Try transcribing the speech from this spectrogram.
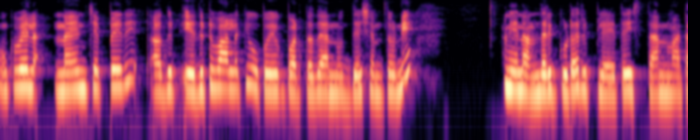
ఒకవేళ నేను చెప్పేది అది ఎదుటి వాళ్ళకి ఉపయోగపడుతుంది అన్న ఉద్దేశంతో నేను అందరికి కూడా రిప్లై అయితే ఇస్తాను అనమాట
